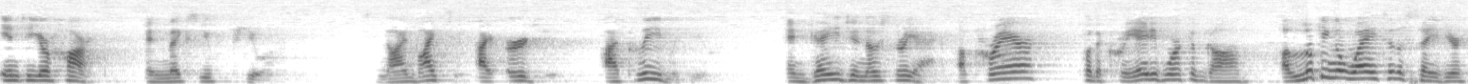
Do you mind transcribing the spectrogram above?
into your heart and makes you. And I invite you, I urge you, I plead with you, engage in those three acts. A prayer for the creative work of God, a looking away to the Savior,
